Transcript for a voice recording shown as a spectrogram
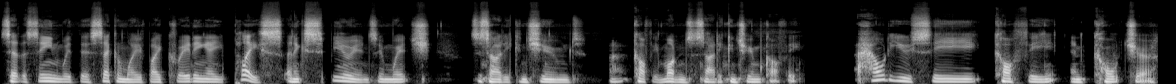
set the scene with this second wave by creating a place, an experience in which society consumed uh, coffee, modern society consumed coffee. How do you see coffee and culture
